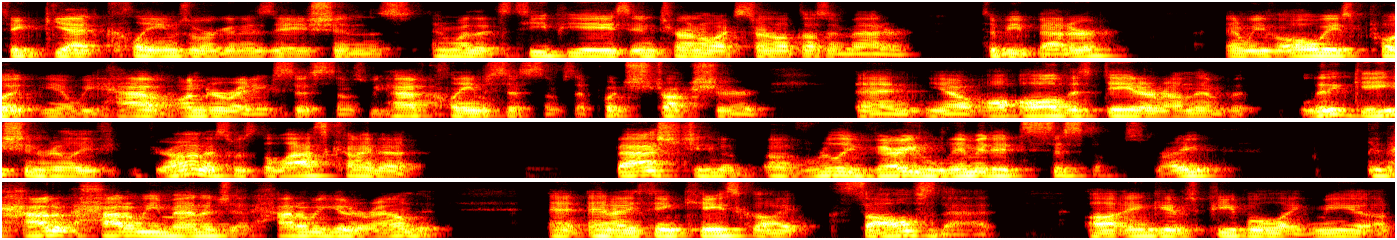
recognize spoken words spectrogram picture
to get claims organizations and whether it's TPAs, internal, external, it doesn't matter, to be better. And we've always put, you know, we have underwriting systems, we have claim systems that put structure and, you know, all, all this data around them. But litigation, really, if, if you're honest, was the last kind of bastion of, of really very limited systems, right? And how do how do we manage that? How do we get around it? And, and I think CaseGlide solves that uh, and gives people like me a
